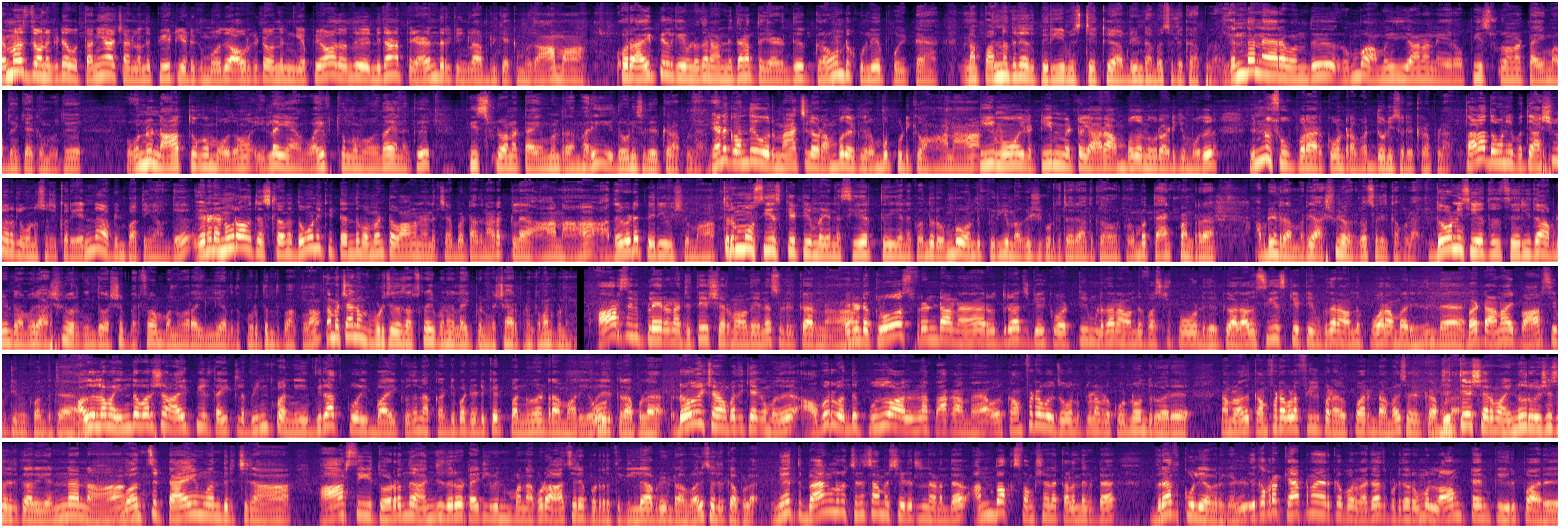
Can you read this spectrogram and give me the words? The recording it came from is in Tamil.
எம்எஸ் தோனிக்கிட்ட ஒரு தனியார் சேனல் வந்து பேட்டி எடுக்கும்போது அவர்கிட்ட வந்து நீங்கள் எப்போயாவது வந்து நிதானத்தை இழந்திருக்கீங்களா அப்படின்னு கேட்கும்போது ஆமாம் ஒரு ஐபிஎல் கேமில் வந்து நான் நிதானத்தை இழந்து கிரவுண்டுக்குள்ளேயே போயிட்டேன். நான் பண்ணதுலேயே அது பெரிய மிஸ்டேக்கு அப்படின்ற மாதிரி சொல்லியிருக்காப்புல எந்த நேரம் வந்து ரொம்ப அமைதியான நேரம் பீஸ்ஃபுல்லான டைம் அப்படின்னு கேட்கும்போது ஒன்று நான் தூங்கும் போதும் இல்லை என் ஒய்ஃப் தூங்கும் போது தான் எனக்கு பீஸ்ஃபுல்லான டைம்ன்ற மாதிரி தோனி சொல்லியிருக்கிறாப்புல. எனக்கு வந்து ஒரு மேட்ச்சில் ஒரு ஐம்பது அடிக்கிறது ரொம்ப பிடிக்கும். ஆனால் டீமோ இல்லை டீம் மேட்டோ யாரோ ஐம்பதோ நூறு அடிக்கும் போது இன்னும் சூப்பராக இருக்கும்ன்ற மாதிரி தோனி சொல்லியிருக்கிறாப்புல. தலா தோனியை பற்றி அஸ்வின் அவர்கள் ஒன்று சொல்லியிருக்காரு. என்ன அப்படின்னு பார்த்தீங்கன்னா வந்து என்னோட நூறாவது டெஸ்ட்டில் வந்து தோனி கிட்ட இருந்து மொமெண்ட்டோ வாங்க நினச்சேன். பட் அது நடக்கல. ஆனால் அதை விட பெரிய விஷயமா திரும்பவும் சிஎஸ்கே டீமில் என்னை சேர்த்து எனக்கு வந்து ரொம்ப வந்து பெரிய மகிழ்ச்சி கொடுத்துட்டாரு. அதுக்கு அவருக்கு ரொம்ப தேங்க் பண்ணுறேன் அப்படின்ற மாதிரி அஸ்வின் அவர்கள் சொல்லியிருக்காப்புல. தோனி சேர்த்தது சரிதான் அப்படின்ற மாதிரி அஸ்வின் அவர்கள் இந்த வருஷம் பெர்ஃபார்ம் பண்ணுவாரா இல்லையான்றதை பொறுத்து பார்க்கலாம். நம்ம சேனல் உங்களுக்கு பிடிச்சதை சப்ஸ்கிரைப் பண்ணுங்க லைக் பண்ணுங்க ஷேர் பண்ணுங்க கமெண்ட் பண்ணுங்க. ஆர்சிபி பிளேயரான ஜிதேஷ் சர்மா வந்து என்ன சொல்லியிருக்காருன்னா என்னோட க்ளோஸ் ஃப்ரெண்டான ருத்ராஜ் கெய்க்வாட் டீமில் தான் நான் வந்து ஃபர்ஸ்ட் போக வேண்டியது இருக்குது அதாவது சிஎஸ்கே டீமுக்கு தான் நான் வந்து போகிற மாதிரி இருந்தேன். பட் ஆனால் இப்போ ஆர்சிபி டீமுக்கு வந்துட்டேன். அதுவும் இல்லாமல் இந்த வருஷம் ஐபிஎல் டைட்டில் வின் பண்ணி விராட் கோலி பாய்க்கு வந்து நான் கண்டிப்பாக டெடிகேட் பண்ணுவேன்ற மாதிரியும் இருக்கிறாப்புல ரோஹித் சர்மா பற்றி கேட்கும்போது அவர் வந்து புது ஆளுலாம் பார்க்காம ஒரு கம்ஃபர்டபுள் ஜோனுக்குள்ள நம்மளை கொண்டு வந்துருவாரு. நம்மளை வந்து கம்ஃபர்டபுளாக ஃபீல் பண்ண வைப்பாருன்ற மாதிரி சொல்லியிருக்காரு ஜித்தேஷ் சர்மா இன்னொரு விஷயம் சொல்லியிருக்காரு. என்னன்னா ஒன்ஸ் டைம் வந்துருச்சுன்னா ஆர்சிபி தொடர்ந்து அஞ்சு தடவை டைட்டில் வின் பண்ணால் கூட ஆச்சரியப்படுறதுக்கு இல்லை அப்படின்ற மாதிரி சொல்லியிருக்காப்புல. நேற்று பெங்களூர் சின்னசாமி ஸ்டேடியத்தில் நடந்த அன்பாக்ஸ் ஃபங்க்ஷனில் கலந்துக்கிட்ட விராட் கோலி அவர்கள் இதுக்கப்புறம் கேப்டனாக இருக்க போகிற ரஜாத் பட்டி ரொம்ப லாங் டைமுக்கு இருப்பார்.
